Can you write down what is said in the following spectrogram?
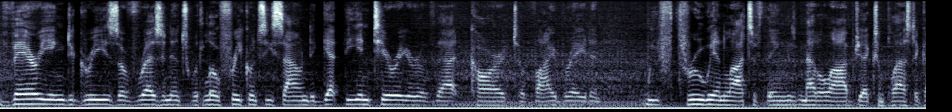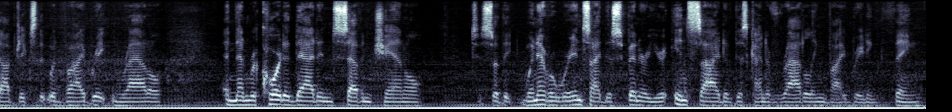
varying degrees of resonance with low frequency sound to get the interior of that car to vibrate. And we threw in lots of things, metal objects and plastic objects that would vibrate and rattle, and then recorded that in seven channel to, so that whenever we're inside the spinner, you're inside of this kind of rattling, vibrating thing.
